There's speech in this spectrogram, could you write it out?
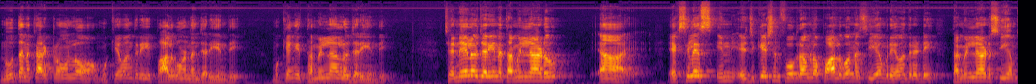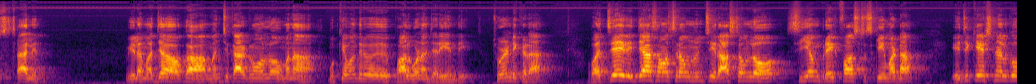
నూతన కార్యక్రమంలో ముఖ్యమంత్రి పాల్గొనడం జరిగింది. ముఖ్యంగా తమిళనాడులో జరిగింది. చెన్నైలో జరిగిన తమిళనాడు ఆ, ఎక్సలెన్స్ ఇన్ ఎడ్యుకేషన్ ప్రోగ్రాంలో పాల్గొన్న సీఎం రేవంత్ రెడ్డి తమిళనాడు సీఎం స్టాలిన్. వీళ్ళ మధ్య ఒక మంచి కార్యక్రమంలో మన ముఖ్యమంత్రి పాల్గొనడం జరిగింది. చూడండి ఇక్కడ. వచ్చే విద్యా సంవత్సరం నుంచి రాష్ట్రంలో సీఎం బ్రేక్ఫాస్ట్ స్కీమ్ అట. ఎడ్యుకేషనల్కు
